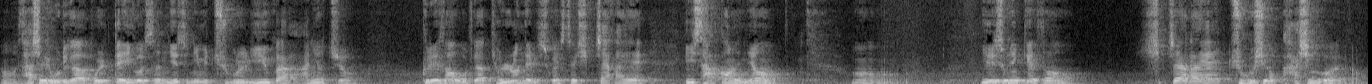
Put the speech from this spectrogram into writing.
어, 사실 우리가 볼 때 이것은 예수님이 죽을 이유가 아니었죠. 그래서 우리가 결론 내릴 수가 있어요. 십자가의 이 사건은요, 어, 예수님께서 십자가에 죽으시러 가신 거예요.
